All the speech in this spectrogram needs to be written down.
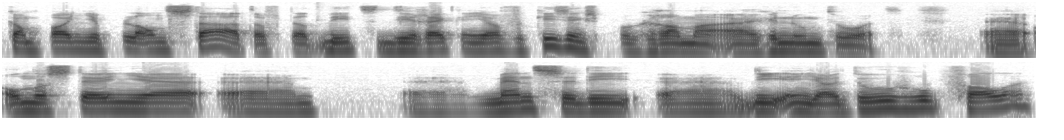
campagneplan staat of dat niet direct in jouw verkiezingsprogramma genoemd wordt. ondersteun je ehm, eh, mensen die, eh, die in jouw doelgroep vallen,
